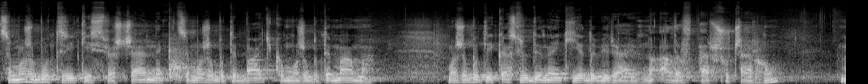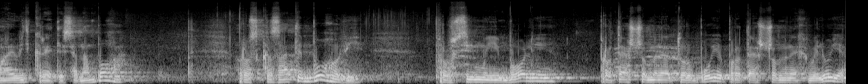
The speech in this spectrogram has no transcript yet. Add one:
Це може бути якийсь священник, це може бути батько, може бути мама, може бути якась людина, якій я довіряю. Ну, але в першу чергу маю відкритися на Бога, розказати Богові про всі мої болі, про те, що мене турбує, про те, що мене хвилює.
